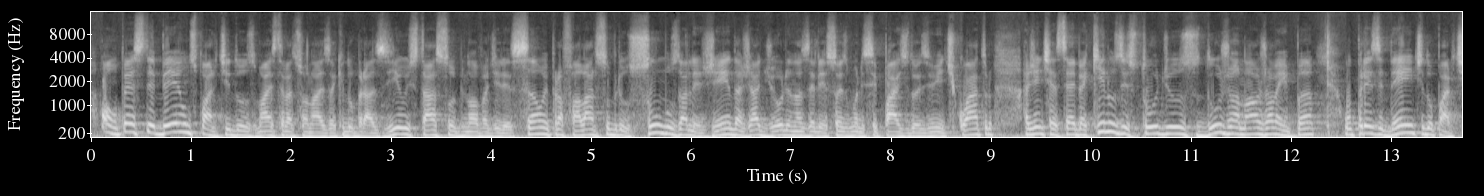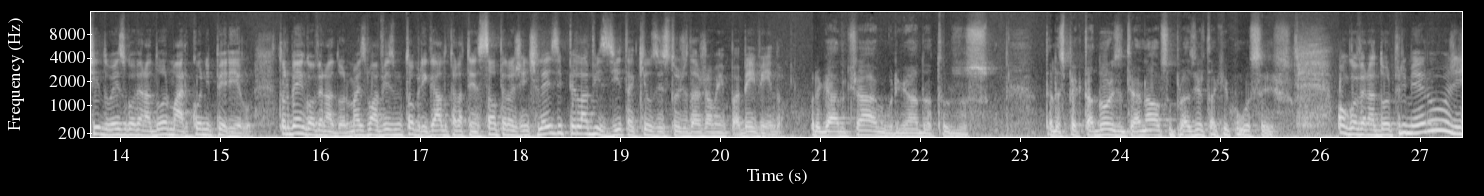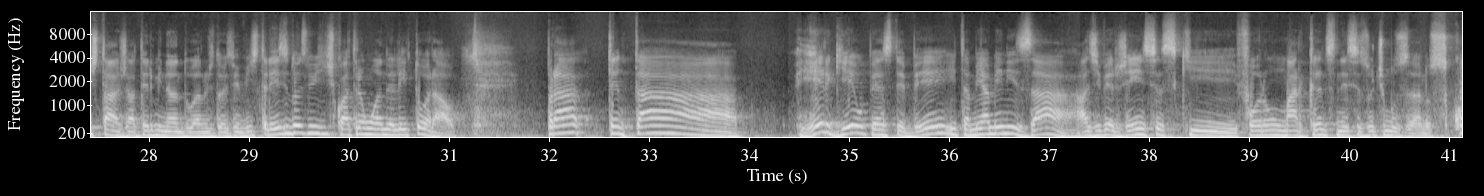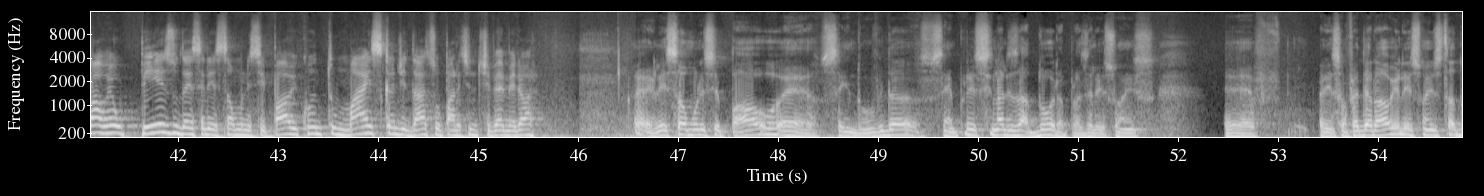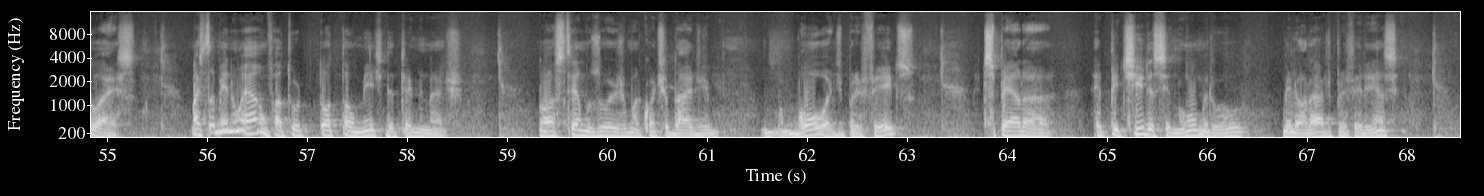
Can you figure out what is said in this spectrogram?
Bom, o PSDB, um dos partidos mais tradicionais aqui do Brasil, está sob nova direção e para falar sobre os sumos da legenda, já de olho nas eleições municipais de 2024, a gente recebe aqui nos estúdios do Jornal Jovem Pan o presidente do partido, o ex-governador Marconi Perillo. Tudo bem, governador? Mais uma vez, muito obrigado pela atenção, pela gentileza e pela visita aqui aos estúdios da Jovem Pan. Bem-vindo. Obrigado, Tiago. Obrigado a todos os telespectadores, internautas, um prazer estar aqui com vocês. Bom, governador, primeiro a gente está já terminando o ano de 2023 e 2024 é um ano eleitoral. Para tentar reerguer o PSDB e também amenizar as divergências que foram marcantes nesses últimos anos. Qual é o peso dessa eleição municipal e quanto mais candidatos o partido tiver, melhor? É, eleição municipal é, sem dúvida, sempre sinalizadora para as eleições é, eleição federal e eleições estaduais. Mas também não é um fator totalmente determinante. Nós temos hoje uma quantidade boa de prefeitos, espera repetir esse número ou melhorar de preferência.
